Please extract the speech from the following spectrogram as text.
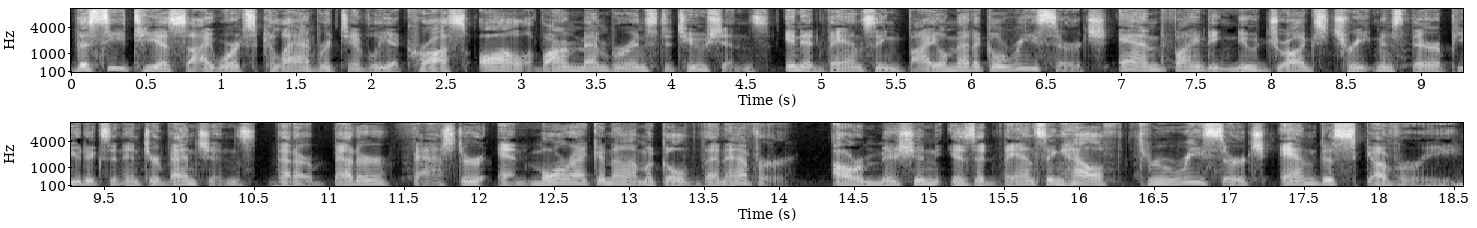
The CTSI works collaboratively across all of our member institutions in advancing biomedical research and finding new drugs, treatments, therapeutics, and interventions that are better, faster, and more economical than ever. Our mission is advancing health through research and discovery.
